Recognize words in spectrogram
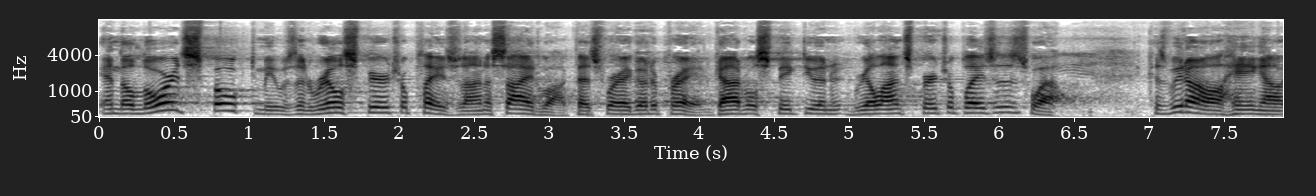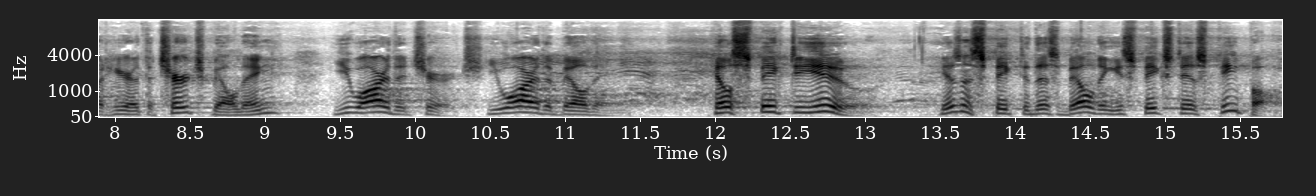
And the Lord spoke to me. It was in a real spiritual place, on a sidewalk. That's where I go to pray. God will speak to you in real on spiritual places as well because we don't all hang out here at the church building. You are the church, you are the building. He'll speak to you. He doesn't speak to this building, he speaks to his people.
